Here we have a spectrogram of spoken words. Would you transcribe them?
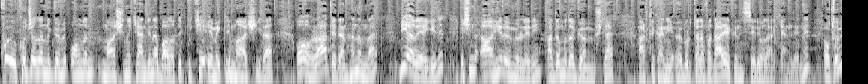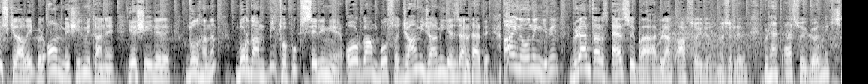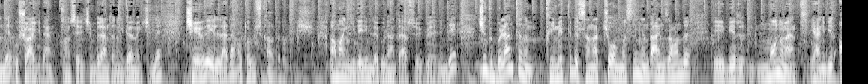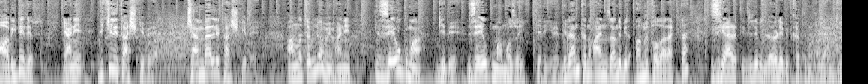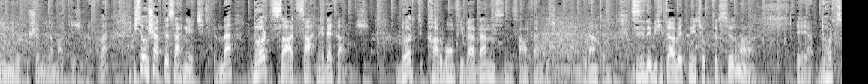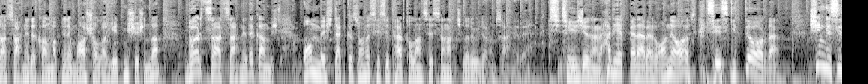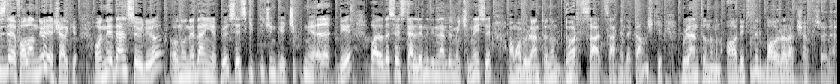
ko- kocalarını gömüp onların maaşını kendine bağlatıp iki emekli maaşıyla oh rahat eden hanımlar bir araya gelir. E şimdi ahir ömürleri adamı da gömmüşler. Artık hani öbür tarafa daha yakın hissediyorlar kendilerini. Otobüs kiralayıp böyle 15-20 tane yaşı ileri dul hanım buradan bir topuk Selimiye, oradan Bursa cami cami gezerlerdi. Aynı onun gibi Bülent Ersoy, Bülent Arsoy diyordum özür dilerim. Bülent Ersoy'u görmek için de Uşak'a giden konser için Bülent Hanım'ı görmek için de çevre illerden otobüs kaldırılmış. Aman gidelim de Bülent Ersoy'u görelim diye. Çünkü Bülent Hanım kıymetli bir sanatçı olmasının yanında aynı zamanda e, bir monument yani bir abidedir. Yani dikili taş gibi. çemberli taş gibi. Anlatabiliyor muyum? Hani Zeugma gibi, Zeugma mozaikleri gibi. Bülent Hanım aynı zamanda bir anıt olarak da ziyaret edilebilir. Öyle bir kadındır yani giyimiyle, kuşamıyla, makyajıyla falan. İşte Uşak'ta sahneye çıktığında 4 saat sahnede kalmış. 4 karbon fiberden misiniz hanımefendiciğim yani Bülent Hanım? Size de bir hitap etmeye çok tırsıyorum ama e, 4 saat sahnede kalmak ne? Maşallah 70 yaşında 4 saat sahnede kalmış. 15 dakika sonra sesi pert olan ses sanatçıları biliyorum sahnede. Se- seyirciye dönerler. Hadi hep beraber. O ne o? Ses gitti oradan. Şimdi sizde falan diyor ya şarkı. O neden söylüyor? Onu neden yapıyor? Ses gitti çünkü çıkmıyor "Ee" diye. O arada ses tellerini dinlendirmek için. Neyse ama Bülent Hanım 4 saat sahnede kalmış ki Bülent Hanım'ın adetidir bağırarak şarkı söyler.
